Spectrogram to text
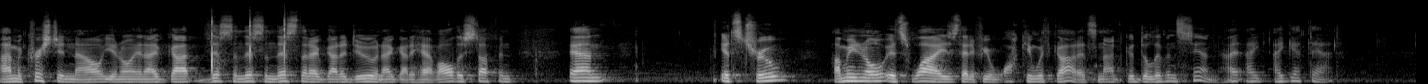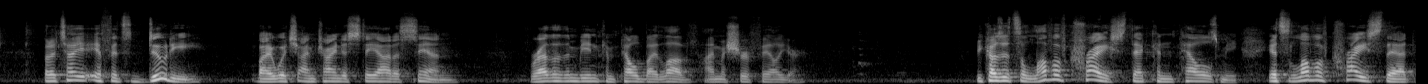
I'm a Christian now, you know, and I've got this and this and this that I've got to do, and I've got to have all this stuff. And and it's true. How many know it's wise that if you're walking with God, it's not good to live in sin? I, I, I get that. But I tell you, if it's duty by which I'm trying to stay out of sin, rather than being compelled by love, I'm a sure failure. Because it's the love of Christ that compels me. It's love of Christ that,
